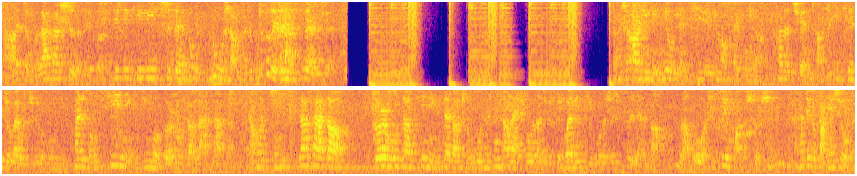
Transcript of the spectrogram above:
察，整个拉萨市的那个 CCTV 是在路路上，它是特别真的，特别安全。它是二零零六年七月一号开通的，它的全长是一千九百五十六公里，它是从西宁经过格尔木到拉萨的，然后从拉萨到。格尔木到西宁再到成都，它通常来说呢，就是给外宾提供的是四人房，软卧是最好的设施。它这个房间是有门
